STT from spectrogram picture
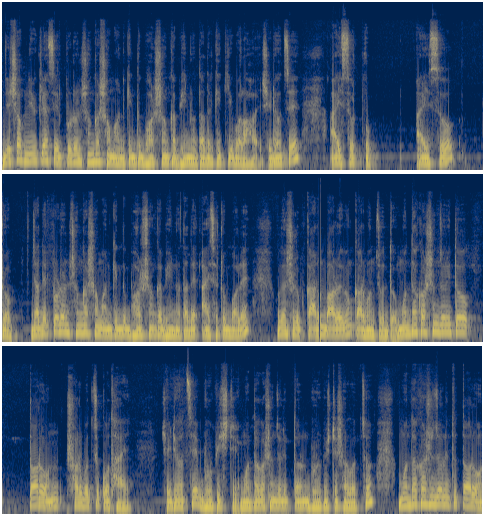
যেসব নিউক্লিয়াসের প্রোটন সংখ্যা সমান কিন্তু ভর সংখ্যা ভিন্ন, তাদেরকে কি বলা হয়? সেটা হচ্ছে আইসোটোপ। আইসোটোপ। যাদের প্রোটন সংখ্যা সমান কিন্তু ভর সংখ্যা ভিন্ন, তাদের আইসোটোপ বলে। উদাহরণস্বরূপ কার্বন বারো এবং কার্বন চোদ্দ। মধ্যাকর্ষণজনিত ত্বরণ সর্বোচ্চ কোথায়? সেটা হচ্ছে ভূপৃষ্ঠে। মধ্যাকর্ষণজনিত ত্বরণ ভূপৃষ্ঠে সর্বোচ্চ। মধ্যাকর্ষণজনিত ত্বরণ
